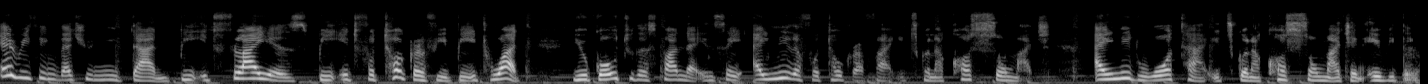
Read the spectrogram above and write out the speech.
everything that you need done, be it flyers, be it photography, be it what, you go to the sponder and say, I need a photographer, it's gonna cost so much. I need water, it's gonna cost so much and everything.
